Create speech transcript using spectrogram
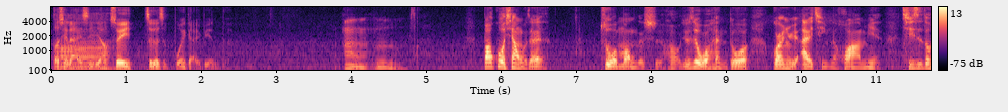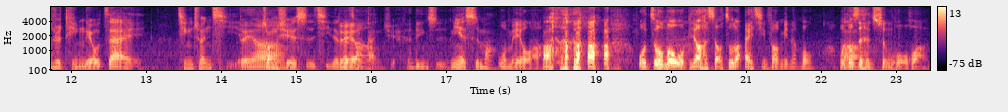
到现在还是一样，啊、所以这个是不会改变的。嗯嗯，包括像我在做梦的时候，就是我很多关于爱情的画面，其实都是停留在。青春期，对啊，中学时期的那种感觉，啊、肯定是。你也是吗？我没有啊，我做梦我比较少做到爱情方面的梦，我都是很生活化的，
